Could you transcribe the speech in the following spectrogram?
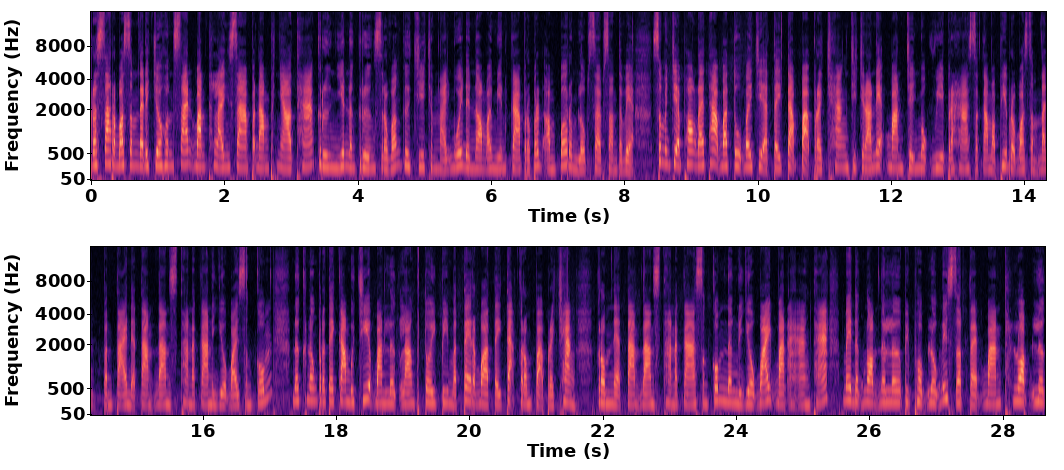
បើតាមប្រសាសន៍របស់សម្ដេចតេជោហ៊ុនសែនបានថ្លែងសារផ្ដាំផ្ញើថាគ្រឿងញៀននិងគ្រឿងស្រវឹងគឺជាចំណែកមួយដែលនាំឲ្យមានការប្រព្រឹត្តអំពើរំលោភសេពសន្តិវៈសូមបញ្ជាក់ផងដែរថាបើទោះបីជាអតីតបកប្រឆាំងជាច្រើនអ្នកបានចេញមុខវាយប្រហារសកម្មភាពរបស់សម្ដេចប៉ុន្តែអ្នកតាមដានស្ថានភាពនយោបាយសង្គមនៅក្នុងប្រទេសកម្ពុជាបានលើកឡើងផ្ទុយពីមតិរបស់អតីតក្រុមបកប្រឆាំងក្រុមអ្នកតាមដានស្ថានភាពសង្គមនិងនយោបាយបានអះអាងថាមេដឹកនាំនៅលើពិភពលោកនេះសុទ្ធតែបានធ្លាប់លើក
